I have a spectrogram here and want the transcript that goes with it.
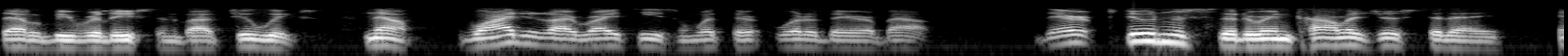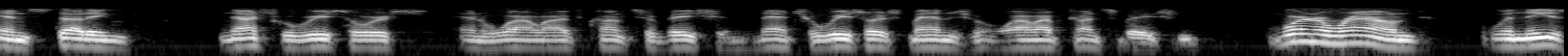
That'll be released in about two weeks. Now, why did I write these and what, they're, what are they about? They're students that are in colleges today and studying natural resource and wildlife conservation, natural resource management, wildlife conservation, weren't around when these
